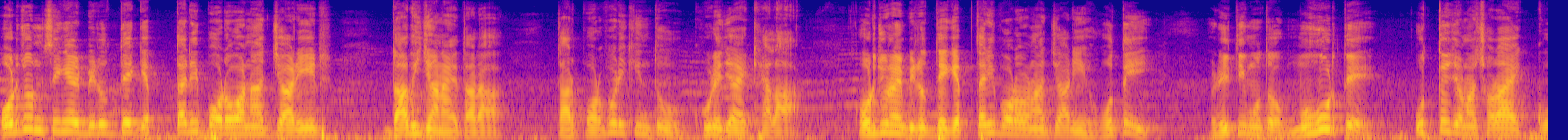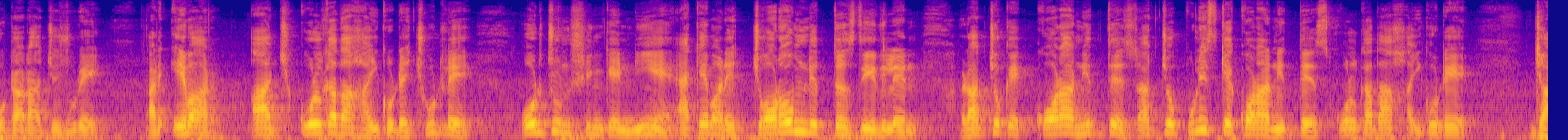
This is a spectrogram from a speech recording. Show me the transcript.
অর্জুন সিংয়ের বিরুদ্ধে গ্রেপ্তারি পরোয়ানা জারির দাবি জানায় তারা। তার পরপরই কিন্তু ঘুরে যায় খেলা। অর্জুনের বিরুদ্ধে গ্রেপ্তারি পরোয়ানা জারি হতেই রীতিমতো মুহূর্তে উত্তেজনা ছড়ায় গোটা রাজ্য জুড়ে। আর এবার আজ কলকাতা হাইকোর্টে ছুটলে অর্জুন সিংকে নিয়ে একেবারে চরম নির্দেশ দিয়ে দিলেন রাজ্যকে কড়া নির্দেশ, রাজ্য পুলিশকে কড়া নির্দেশ কলকাতা হাইকোর্টে। যা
